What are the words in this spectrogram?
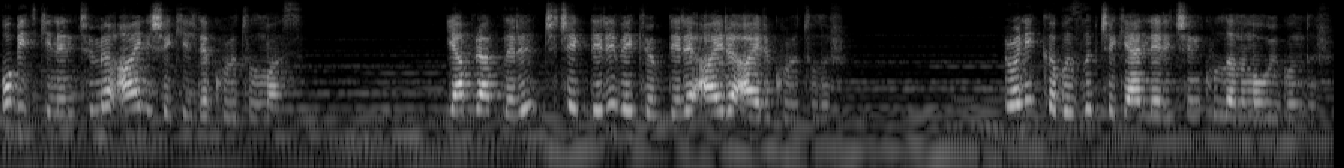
Bu bitkinin tümü aynı şekilde kurutulmaz. Yaprakları, çiçekleri ve kökleri ayrı ayrı kurutulur. Kronik kabızlık çekenler için kullanıma uygundur.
